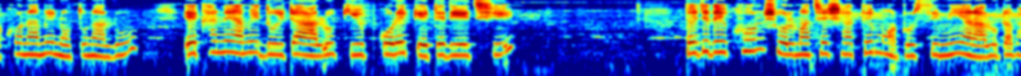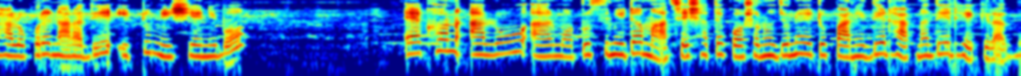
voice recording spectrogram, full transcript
এখন আমি নতুন আলু। এখানে আমি দুইটা আলু কিউব করে কেটে দিয়েছি। তো এই যে দেখুন, শোল মাছের সাথে মটর সিমি আর আলুটা ভালো করে নাড়া দিয়ে একটু মিশিয়ে নিব। এখন আলু আর মটর সিমিটা মাছের সাথে কষানোর জন্য একটু পানি দিয়ে, ঢাকনা দিয়ে ঢেকে রাখব।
